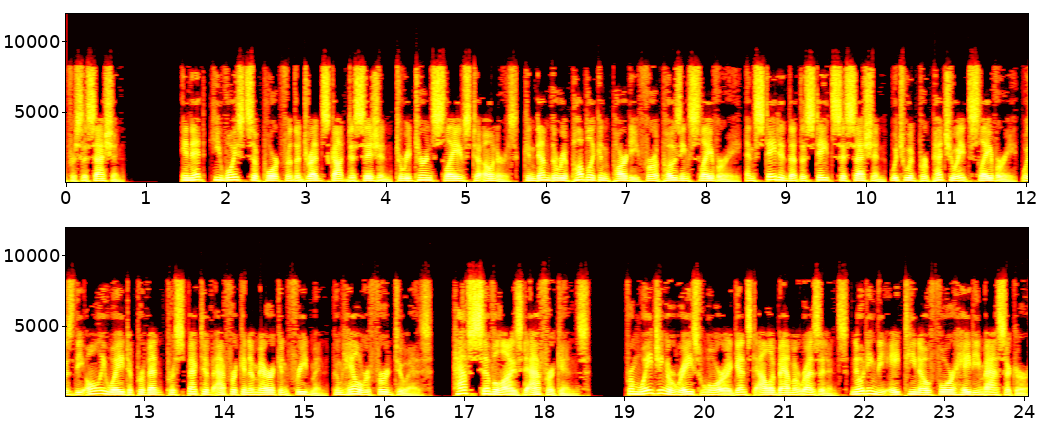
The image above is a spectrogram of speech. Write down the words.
for secession. In it, he voiced support for the Dred Scott decision to return slaves to owners, condemned the Republican Party for opposing slavery, and stated that the state's secession, which would perpetuate slavery, was the only way to prevent prospective African American freedmen, whom Hale referred to as half-civilized Africans, from waging a race war against Alabama residents noting the 1804 Haiti Massacre,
